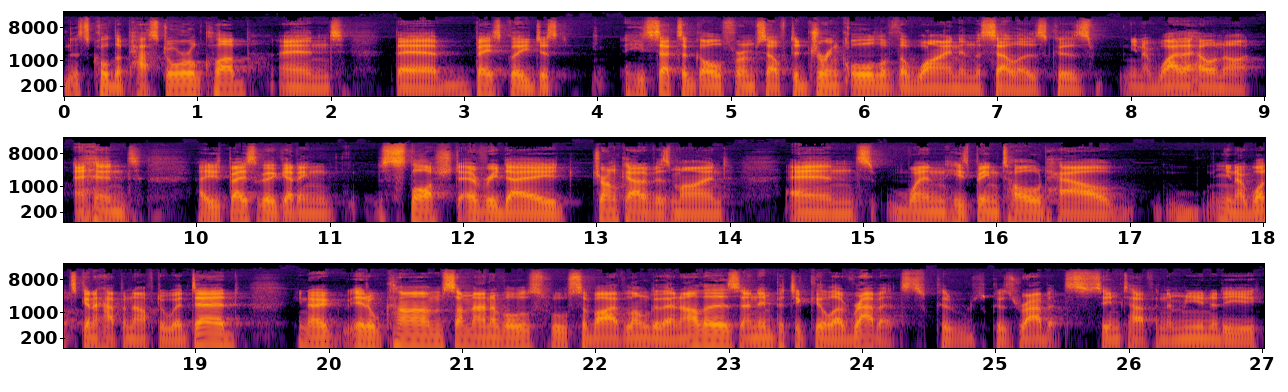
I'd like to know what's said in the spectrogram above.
it's called the Pastoral Club, and they're basically just he sets a goal for himself to drink all of the wine in the cellars because you know why the hell not? And he's basically getting sloshed every day, drunk out of his mind. And when he's being told how you know what's going to happen after we're dead, you know it'll come. Some animals will survive longer than others, and in particular rabbits, because rabbits seem to have an immunity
